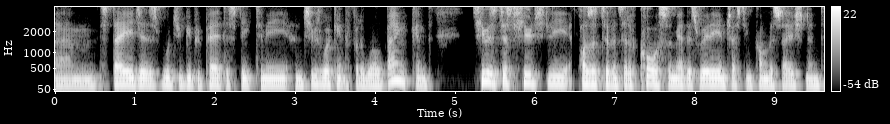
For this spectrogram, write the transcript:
um, stages. Would you be prepared to speak to me? And she was working the, for the World Bank and she was just hugely positive and said, of course. And we had this really interesting conversation. And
